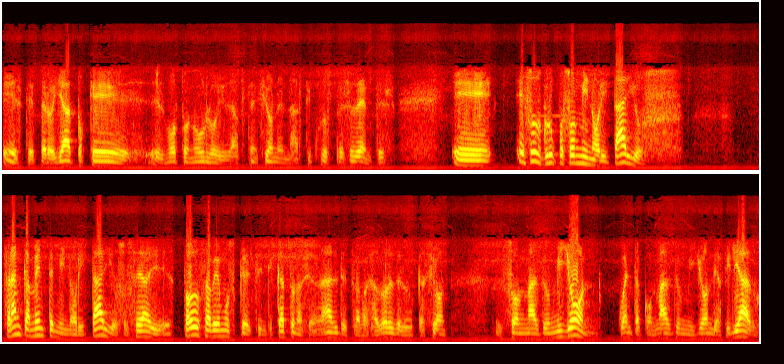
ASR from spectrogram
este, pero ya toqué el voto nulo y la abstención en artículos precedentes, eh, esos grupos son minoritarios, francamente minoritarios, o sea, todos sabemos que el Sindicato Nacional de Trabajadores de la Educación son más de un millón, cuenta con más de un millón de afiliados,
